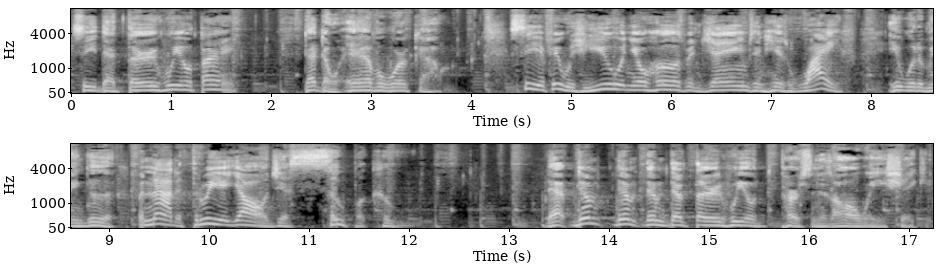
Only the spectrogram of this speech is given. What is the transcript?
See that third wheel thing? That don't ever work out. See, if it was you and your husband James and his wife, it would have been good. But now the three of y'all just super cool. That them them them their third wheel person is always shaking.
